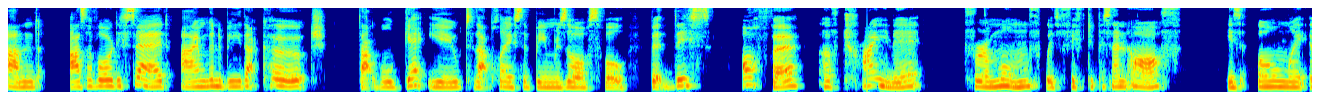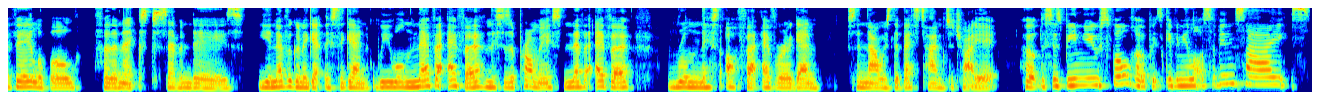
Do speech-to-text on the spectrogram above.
and as I've already said, I'm going to be that coach that will get you to that place of being resourceful. But this offer of trying it for a month with 50% off is only available for the next seven days. You're never going to get this again. We will never, ever, and this is a promise, never, ever run this offer ever again. So now is the best time to try it. Hope this has been useful. Hope it's given you lots of insights.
